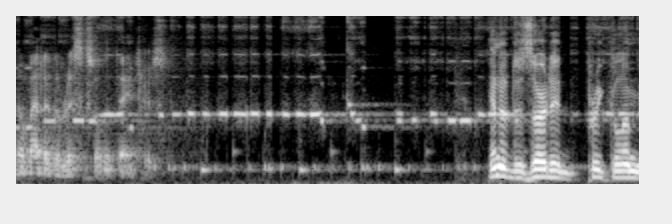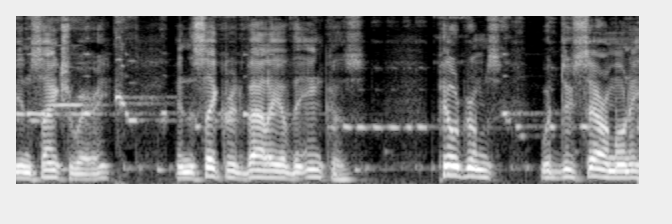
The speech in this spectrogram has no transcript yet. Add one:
no matter the risks or the dangers. In a deserted pre Columbian sanctuary in the sacred valley of the Incas, pilgrims would do ceremony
